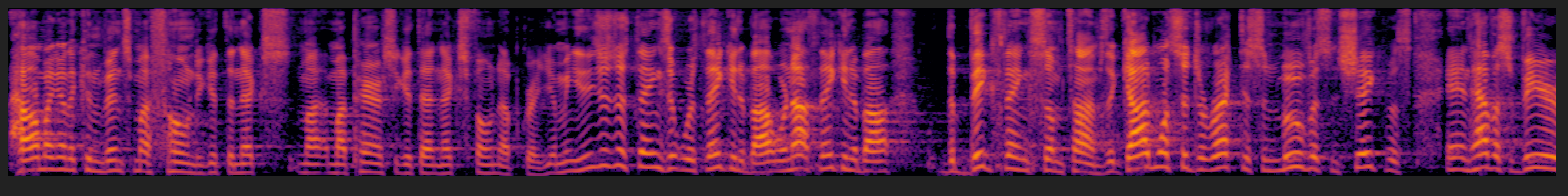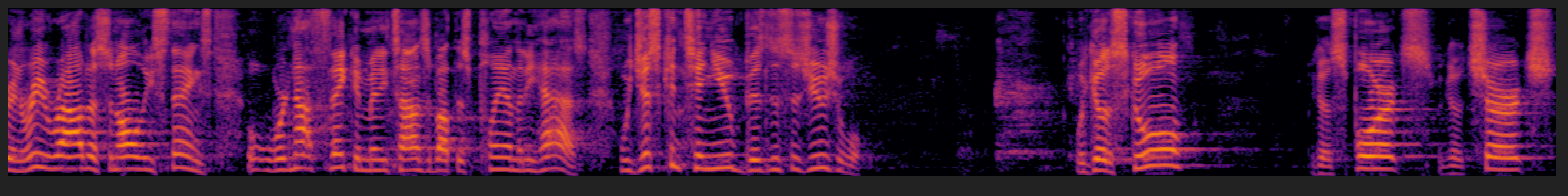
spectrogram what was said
how am I going to convince my phone to get the next, my, my parents to get that next phone upgrade? I mean, these are the things that we're thinking about. We're not thinking about the big things sometimes, that God wants to direct us and move us and shake us and have us veer and reroute us and all these things. We're not thinking many times about this plan that He has. We just continue business as usual. We go to school, we go to sports, we go to church,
